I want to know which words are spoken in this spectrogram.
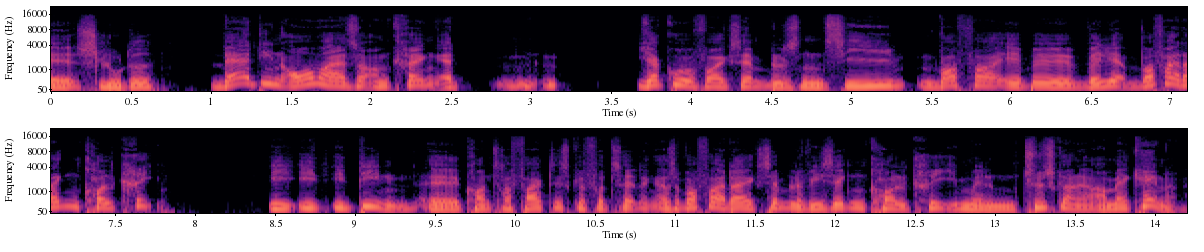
øh, sluttede. Hvad er din overvejelse omkring, at mm, jeg kunne for eksempel sådan sige, hvorfor, Ebbe, vælger, hvorfor er der ikke en kold krig i, i, i din øh, kontrafaktiske fortælling? Altså hvorfor er der eksempelvis ikke en kold krig mellem tyskerne og amerikanerne?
